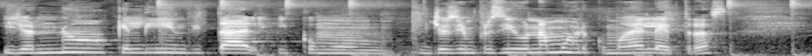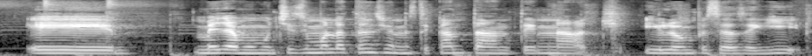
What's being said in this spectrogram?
y yo no, qué lindo y tal, y como yo siempre he sido una mujer como de letras, eh, me llamó muchísimo la atención este cantante Natch y lo empecé a seguir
